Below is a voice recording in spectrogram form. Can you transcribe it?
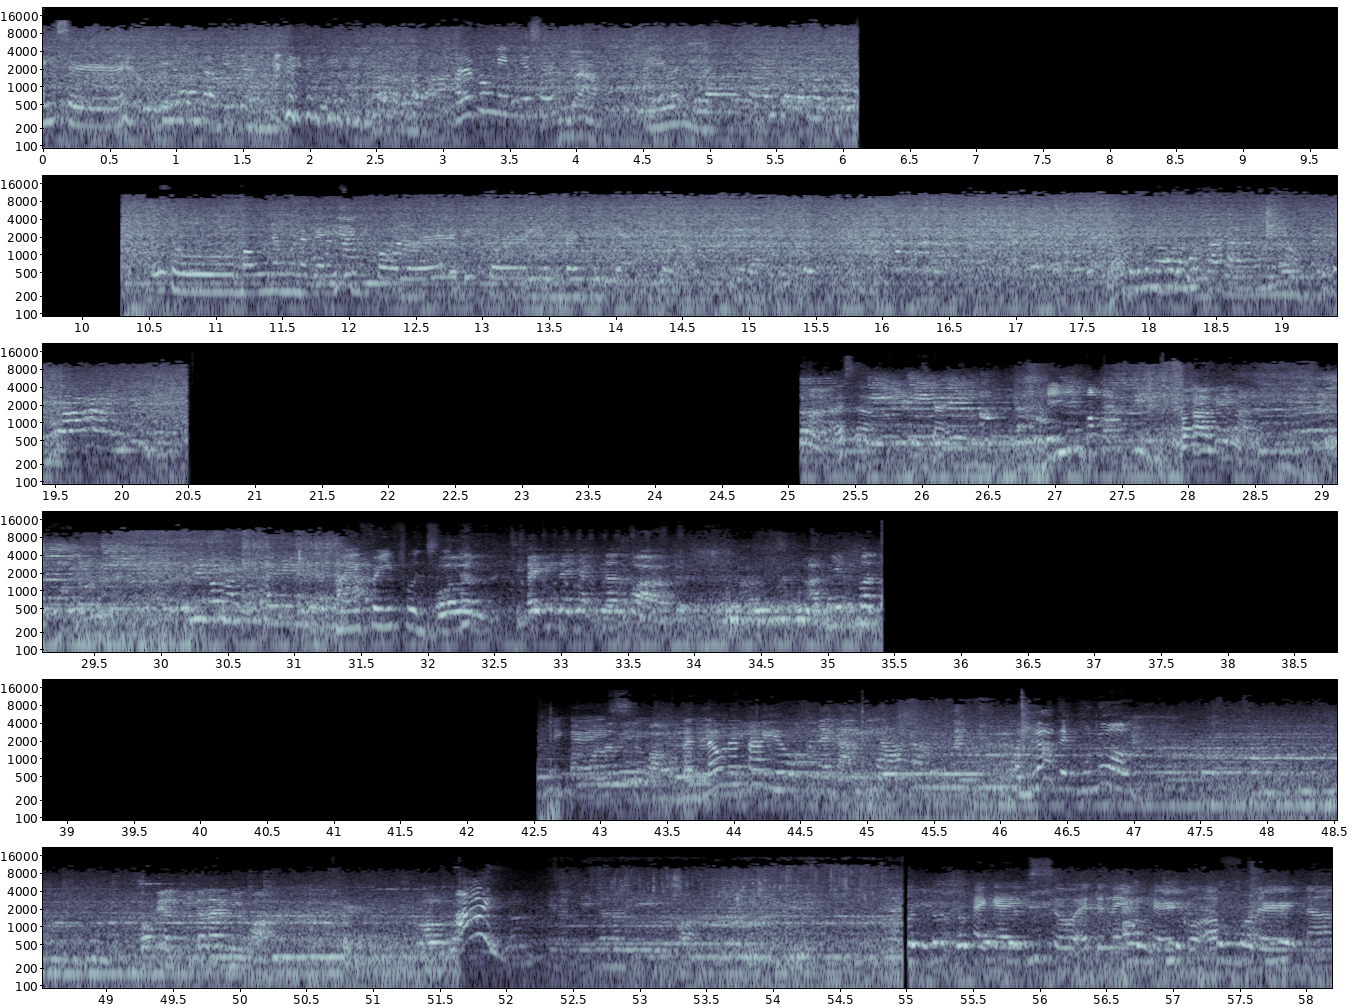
Hi, sir. ano pong name niya, sir? Ayun, love. So, mauna muna guys yung color before yung Brazilian. Asa? May free foods. Hey guys, so, tadlaw na tayo. Ang lahat punog. Ay! Hi guys, so ito na yung hair ko after ng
